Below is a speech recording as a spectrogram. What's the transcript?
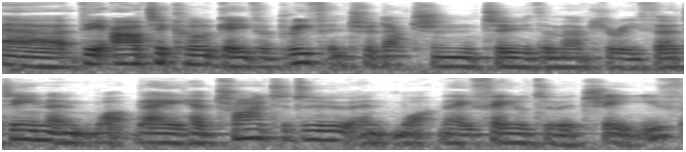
uh, the article gave a brief introduction to the Mercury 13 and what they had tried to do and what they failed to achieve.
